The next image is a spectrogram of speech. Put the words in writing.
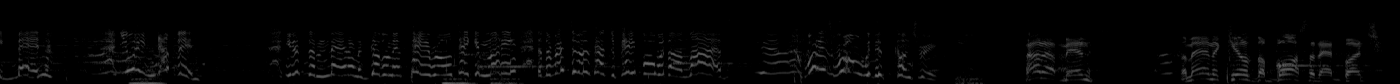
Ain't men. You ain't nothing. You're just some man on a government payroll taking money that the rest of us have to pay for with our lives. Yeah. What is wrong with this country? Not up, men. The man that kills the boss of that bunch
